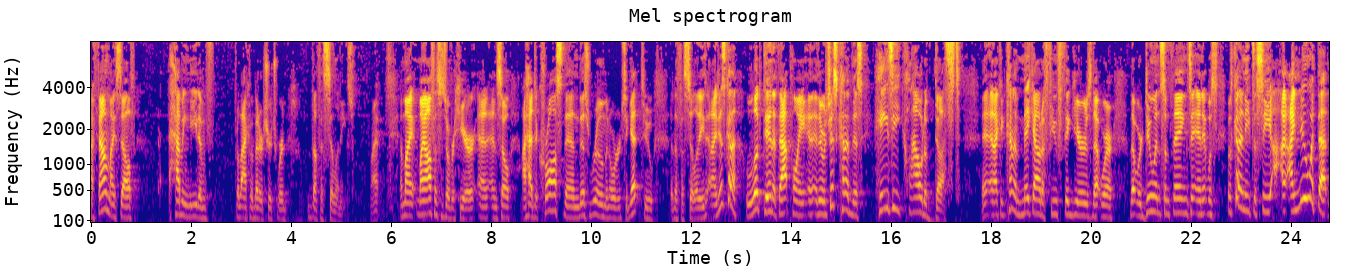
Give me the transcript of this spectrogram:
I found myself having need of, for lack of a better church word, the facilities, right? And my, my office is over here, and, and so I had to cross then this room in order to get to the facilities. And I just kind of looked in at that point, and, and there was just kind of this hazy cloud of dust. And, and I could kind of make out a few figures that were that were doing some things, and it was it was kind of neat to see. I, I knew what that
